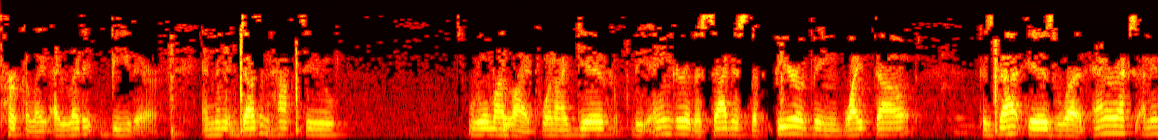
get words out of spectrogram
percolate. I let it be there. And then it doesn't have to rule my life. When I give the anger, the sadness, the fear of being wiped out, because that is what anorexia, I mean,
